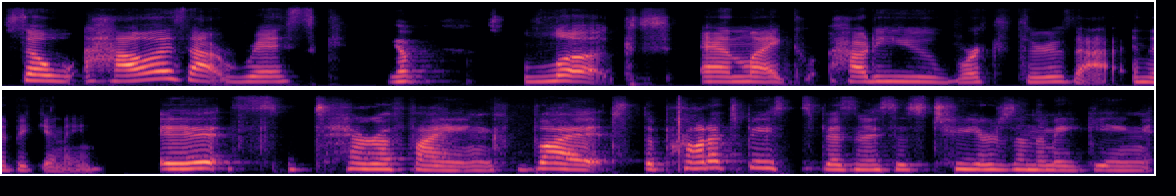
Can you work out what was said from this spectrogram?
So, how has that risk yep. looked? And like, how do you work through that in the beginning? It's terrifying, but the product based business is two years in the making.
